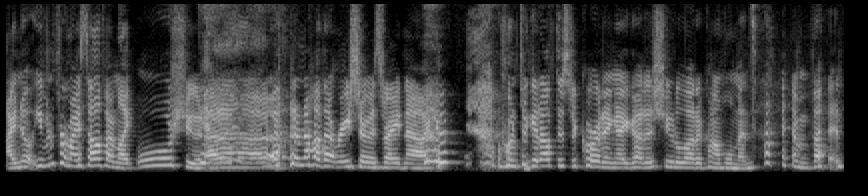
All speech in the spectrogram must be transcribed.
I know even for myself, I'm like, oh shoot, I don't, know, I don't know how that ratio is right now. I, got, want to get off this recording. I got to shoot a lot of compliments at him, but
